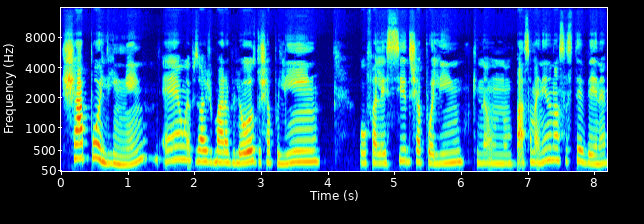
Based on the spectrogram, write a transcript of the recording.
Chapolin, hein? É um episódio maravilhoso do Chapolin, o falecido Chapolin, que não, não passa mais nem nas nossas TV, né?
